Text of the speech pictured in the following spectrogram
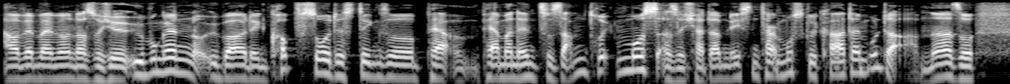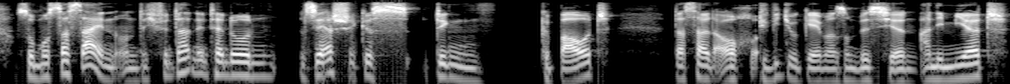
Aber wenn man, da solche Übungen über den Kopf so das Ding so per, permanent zusammendrücken muss, also ich hatte am nächsten Tag Muskelkater im Unterarm, ne? Also so muss das sein. Und ich finde, da hat Nintendo ein sehr schickes Ding gebaut, das halt auch die Videogamer so ein bisschen animiert,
